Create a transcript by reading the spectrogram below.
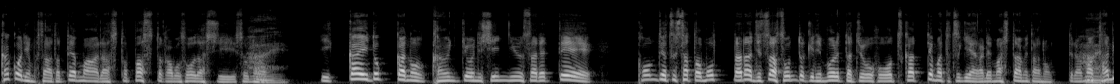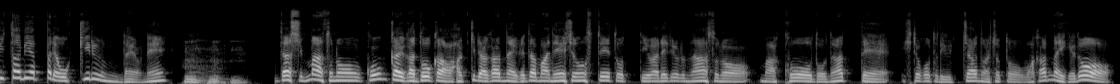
過去にもさ、例えばラストパスとかもそうだし、そのはい。一回どっかの環境に侵入されて、根絶したと思ったら、実はその時に漏れた情報を使って、また次やられましたみたいなのってのは、まあはいたびたびやっぱり起きるんだよね。うんうんだし、まあ、その今回がどうかははっきり分かんないけど、まあ、ネーションステートって言われるような、そのまあ、高度なって一言で言っちゃうのはちょっと分かんないけど、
